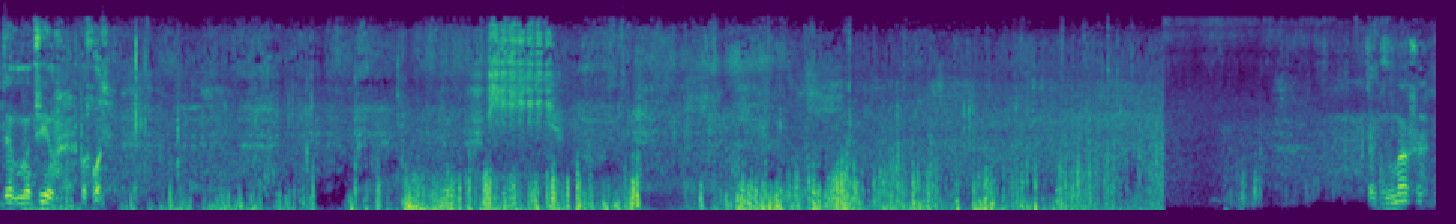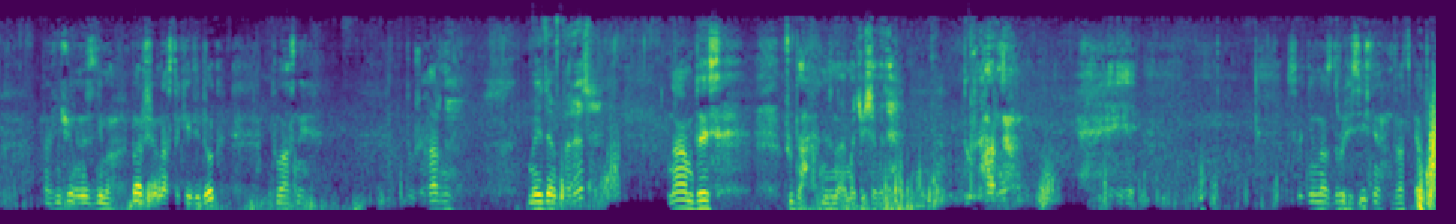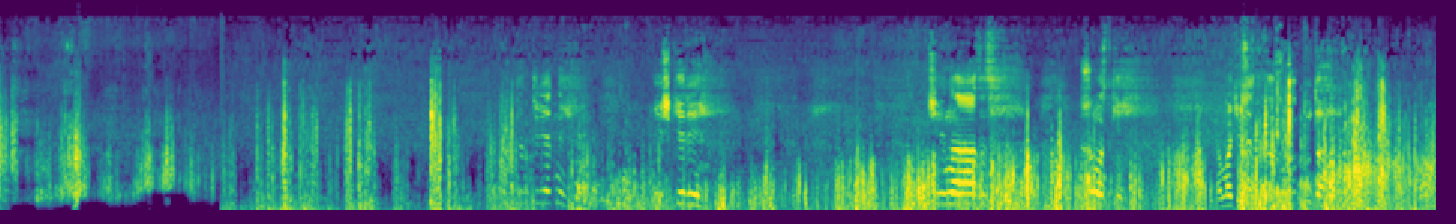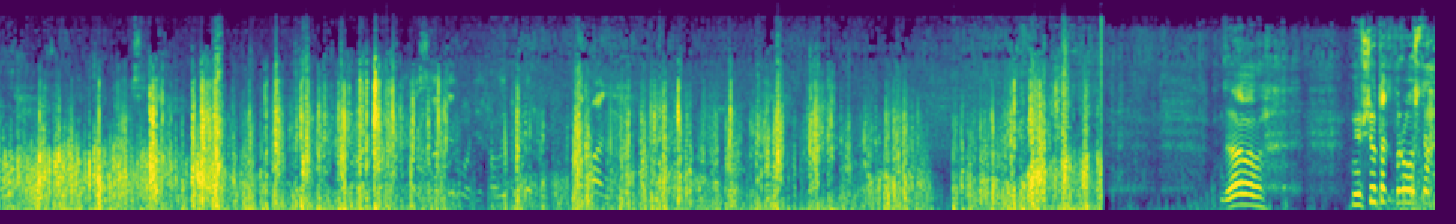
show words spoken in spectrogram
Йдемо Матвієм поход. Так, знімався, аж нічого не знімав. Перший у нас такий відок класний, дуже гарний. Ми йдемо вперед. Нам десь туди, не знаю, Матюся веде. Дуже гарно. Хе-хе. Сьогодні у нас 2 січня, 25 Конкретний ішкірі. Чина тут жорсткий. А Матюша сказав, що нам туди. Не все так просто.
